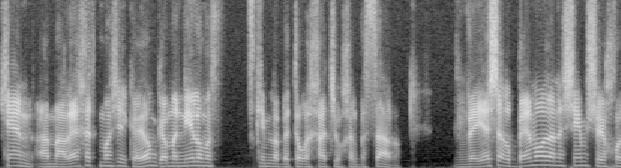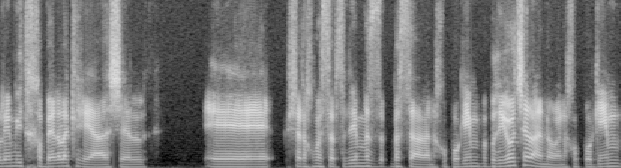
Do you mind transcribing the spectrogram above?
כן, המערכת כמו שהיא כיום, גם אני לא מסכים לה בתור אחד שאוכל בשר. ויש הרבה מאוד אנשים שיכולים להתחבר לקריאה של אה, שאנחנו מסבסדים בשר, אנחנו פוגעים בבריאות שלנו, אנחנו פוגעים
